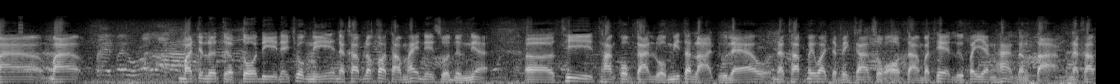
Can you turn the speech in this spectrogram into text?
มามามาเจริญเติบโตดีในช่วงนี้นะครับแล้วก็ทำให้ในส่วนหนึ่งเนี่ยที่ทางโครงการหลวงมีตลาดอยู่แล้วนะครับไม่ว่าจะเป็นการส่งออกต่างประเทศหรือไปยังห้างต่างๆนะครับ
